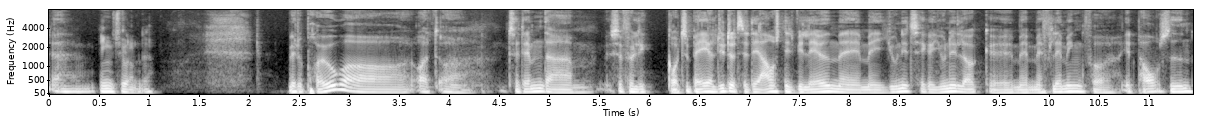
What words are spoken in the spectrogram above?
Ja. Øh, ingen tvivl om det. Vil du prøve at, at, at til dem, der selvfølgelig går tilbage og lytter til det afsnit, vi lavede med, med Unitech og Unilog øh, med, med Flemming for et par år siden.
